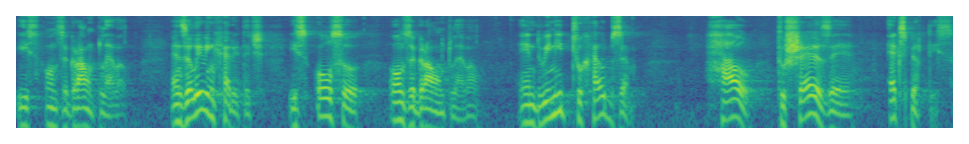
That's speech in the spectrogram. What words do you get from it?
is on the ground level. And the living heritage is also on the ground level. And we need to help them how to share their expertise.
